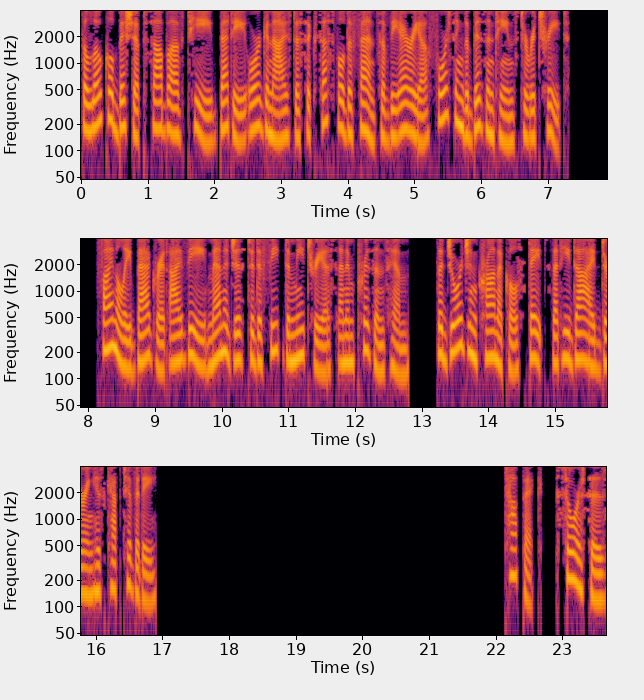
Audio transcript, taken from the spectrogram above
The local bishop Saba of Tbeti organized a successful defense of the area forcing the Byzantines to retreat. Finally Bagrat IV manages to defeat Demetrius and imprisons him. The Georgian Chronicle states that he died during his captivity. Sources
